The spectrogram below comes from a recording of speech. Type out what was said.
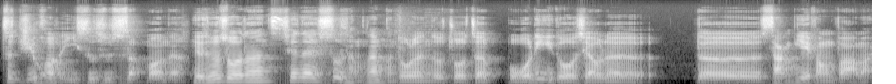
这句话的意思是什么呢？也就是说呢，现在市场上很多人都做着薄利多销的的商业方法嘛，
